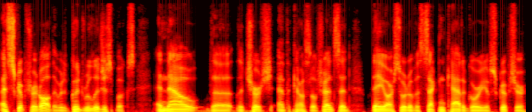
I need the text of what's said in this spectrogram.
as scripture at all. They were good religious books, and now the the church at the Council of Trent said they are sort of a second category of scripture,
